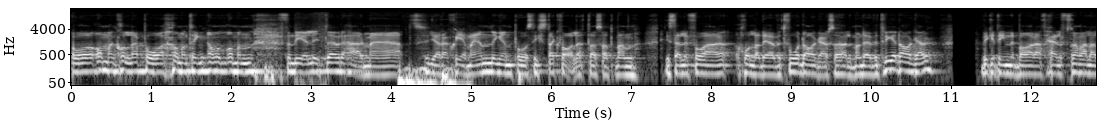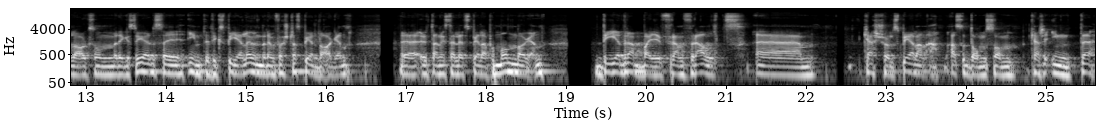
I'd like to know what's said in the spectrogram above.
och om man kollar på, om man, tänk, om, om, man funderar lite över det här med att göra schemaändringen på sista kvalet. Alltså att man istället för att hålla det över två dagar så höll man det över tre dagar. Vilket innebar att hälften av alla lag som registrerade sig inte fick spela under den första speldagen. Eh, utan istället spela på måndagen. Det drabbar ju framförallt eh, casual-spelarna. Alltså de som kanske inte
